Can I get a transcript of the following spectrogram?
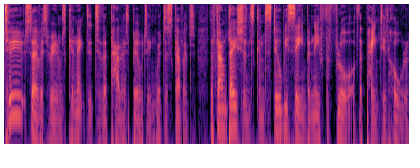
Two service rooms connected to the palace building were discovered. The foundations can still be seen beneath the floor of the painted hall.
